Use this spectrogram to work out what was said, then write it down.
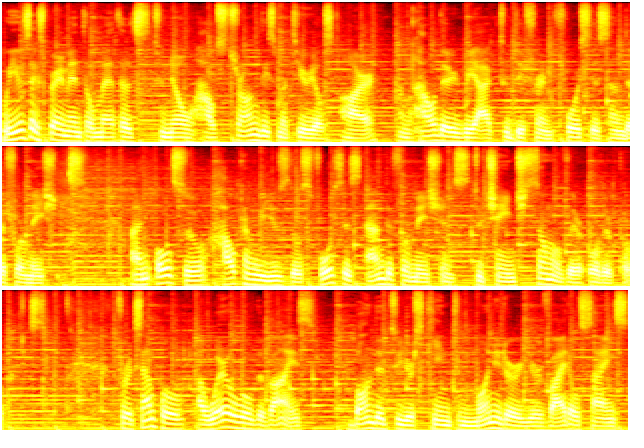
We use experimental methods to know how strong these materials are and how they react to different forces and deformations. And also, how can we use those forces and deformations to change some of their other properties. For example, a wearable device bonded to your skin to monitor your vital signs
